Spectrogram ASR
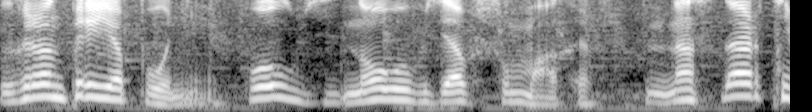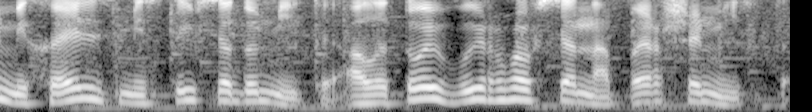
Гран-прі Японії. Пол знову взяв Шумахер. На старті Міхаель змістився до Міки, але той вирвався на перше місце.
